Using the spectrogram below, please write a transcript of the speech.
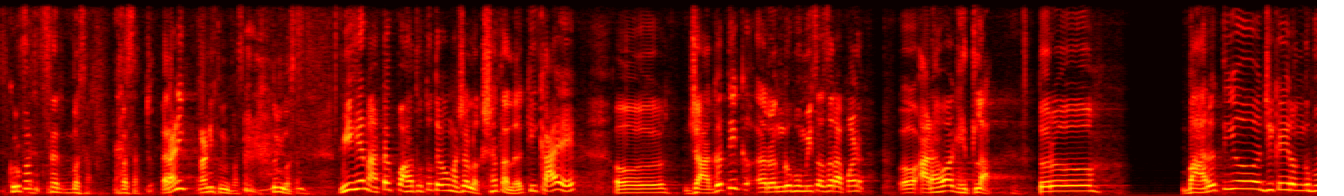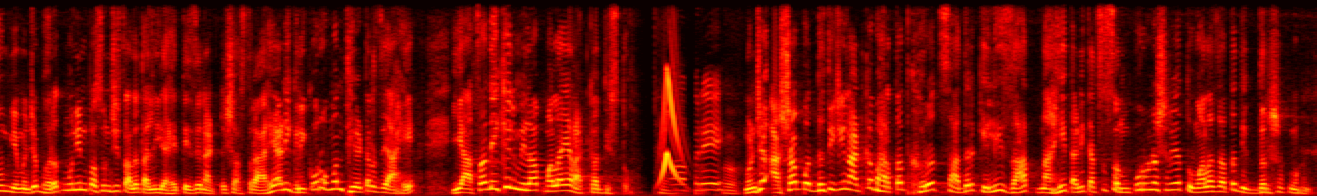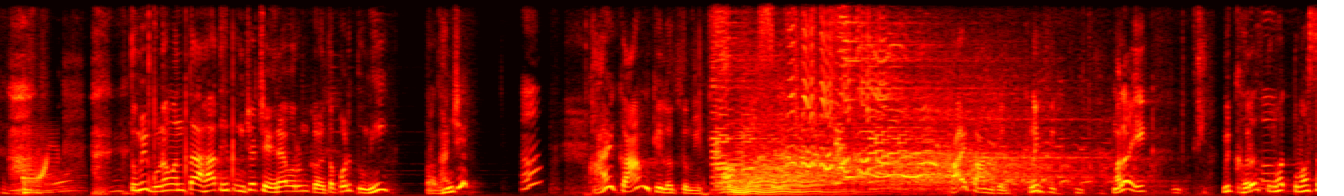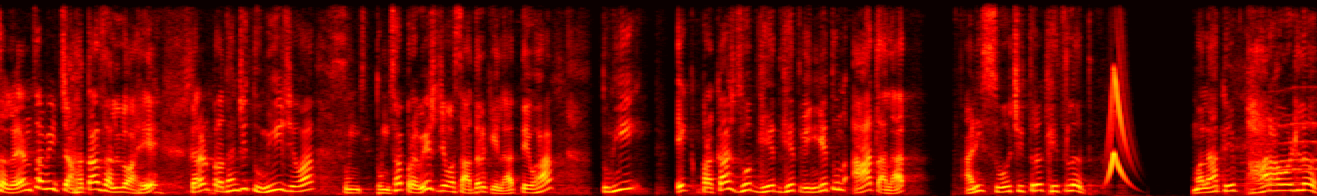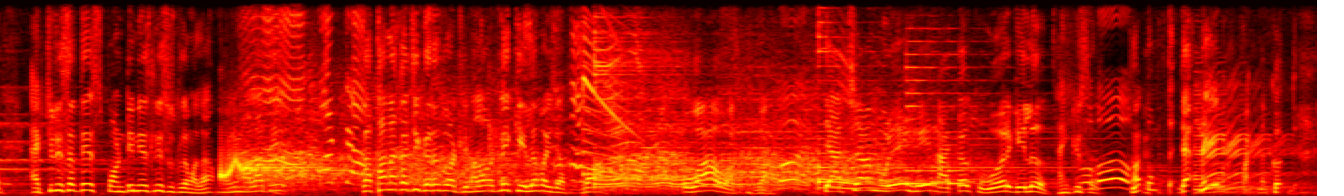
कृपा सर बसा. बसा. राणी राणी तुम्ही बसा. तुम्ही बसा. मी हे नाटक पाहत होतो तेव्हा माझ्या लक्षात आलं की काय आहे, अं, जागतिक रंगभूमीचा जर आपण अं, आढावा घेतला तर अं, भारतीय जी काही रंगभूमी आहे म्हणजे भरतमुनींपासून जी चालत आलेली आहे ते जे नाट्यशास्त्र आहे आणि ग्रिको रोमन थिएटर जे आहे याचा देखील मिलाप मला या नाटकात दिसतो. बापरे. म्हणजे अशा पद्धतीची नाटकं भारतात खरंच सादर केली जात नाहीत आणि त्याचं संपूर्ण श्रेय तुम्हाला जातं दिग्दर्शक म्हणून. तुम्ही गुणवंत आहात हे तुमच्या चेहऱ्यावरून कळतं पण तुम्ही प्रधानजी काय काम केलं तुम्ही? काय काम केलं? नाही मला एक मी खरंच तुम्हा तुम्हा सगळ्यांचा मी चाहता झालेलो आहे कारण प्रधानजी तुम्ही जेव्हा तुम तुमचा प्रवेश जेव्हा सादर केला तेव्हा तुम्ही एक प्रकाश झोत घेत घेत विंगेतून आत आलात आणि स्वचित्र खेचलत. मला ते फार आवडलं. ऍक्च्युली सर ते स्पॉन्टेनियसली सुचलं मला. म्हणजे मला ते कथानकाची गरज वाटली. मला वाटलं हे केलं पाहिजे आपण. वा. वा वा त्याच्यामुळे हे नाटक वर गेलं. थँक्यू सर हो हा,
